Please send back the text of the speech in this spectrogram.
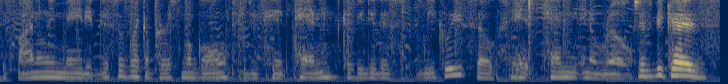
We finally made it. This was like a personal goal to just hit 10 because we do this weekly. So to hit 10 in a row. Just because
